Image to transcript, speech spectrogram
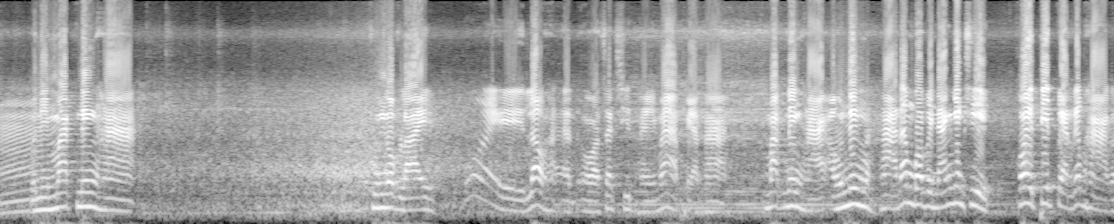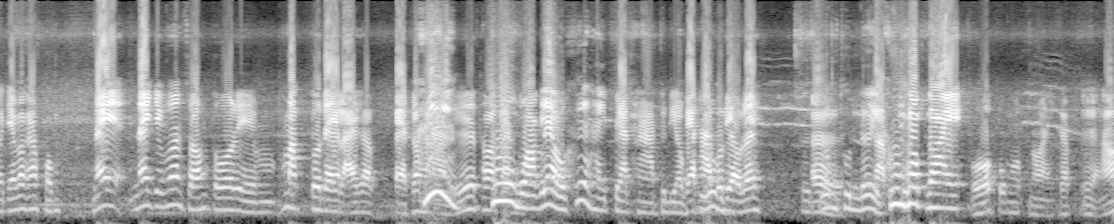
อืมวันนี้มักหนึ่งหาผู้งบหลายโอ้ยเล่าหาอ๋อสักชิดให้มาแปดหามักหนึ่งหาเอาหนึ่งหานั่งบ่ไปหนังยังสี่ก็ให้ติดแปดกับหาเข้าใจป่ะครับผม ในในจำนวนสองตัวนี่มักตัวใดหลายครับแปดกับคืห้าอหรือเทอดผู้บอกแล้วคือให้แปดหาตัวเดียวแปดหาตัวเดียวเลย เออลงทุนเลยครับผู้งบหน่อยโอ้ปรุงงบหน่อยครับเออเอา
